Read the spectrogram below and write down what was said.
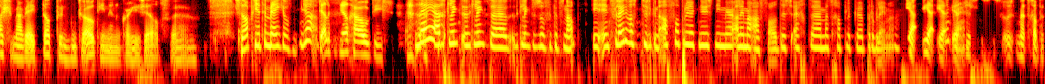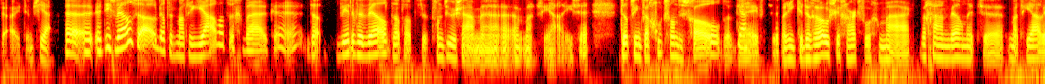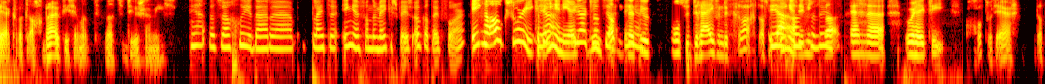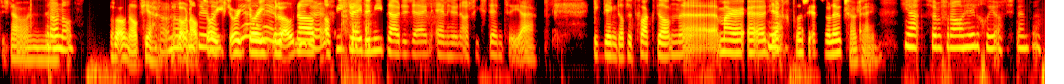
als je maar weet, dat punt moet er ook in. En dan kan je zelf. Uh... Snap je het een beetje? Of ja. vertel ik het heel chaotisch? Nee, ja, het klinkt, het, klinkt, het klinkt alsof ik het snap. In, het verleden was het natuurlijk een afvalproject, nu is het niet meer alleen maar afval. Het is echt uh, maatschappelijke problemen. Ja, ja, ja, okay. ja het is, maatschappelijke items, ja. het is wel zo dat het materiaal wat we gebruiken, hè, dat, willen we wel dat dat van duurzaam uh, materiaal is. Hè. Dat vind ik wel goed van de school. Daar ja. heeft Marieke de Roos zich hard voor gemaakt. We gaan wel met materiaal werken wat al gebruikt is en wat, wat duurzaam is. Ja, dat is wel een goede. Daar uh, pleit Inge van de Makerspace ook altijd voor. Inge ook, sorry. Ik heb ja, Inge niet eens ja, klopt, ja, Dat is natuurlijk onze drijvende kracht. Als ja, Inge absoluut. er niet was. En hoe heet die? God, wat erg. Dat is nou een... Ronald. Ronald, ja. Ronald, Ronald sorry, sorry, ja, sorry. Nee, Ronald, als die twee er niet zouden zijn en hun assistenten, ja. Ik denk dat het vak dan uh, maar uh, 30% ja. wel leuk zou zijn. Ja, ze hebben vooral hele goede assistenten.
